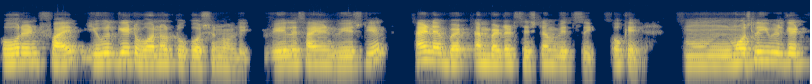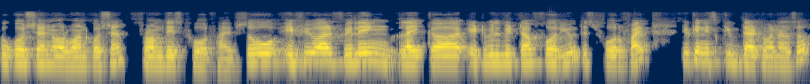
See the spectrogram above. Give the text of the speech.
4 and 5 you will get one or two question only. Vlsi and vhdl and embed embedded system with c. Okay. Mm, mostly you will get two question or one question from this 4 5 so if you are feeling like uh, it will be tough for you this 4 5 you can skip that one also.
